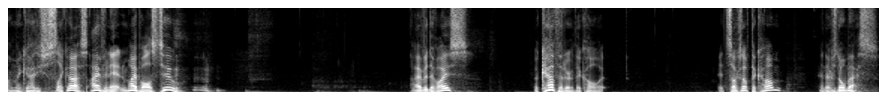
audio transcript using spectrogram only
Oh my god, he's just like us. I have an ant in my balls too. I have a device, a catheter they call it. It sucks up the cum, and there's no mess.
